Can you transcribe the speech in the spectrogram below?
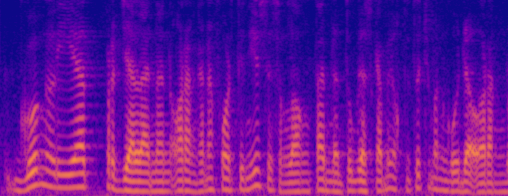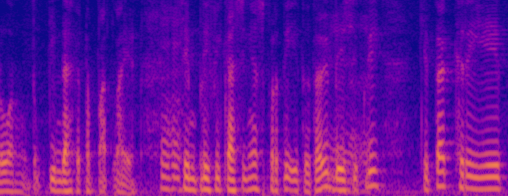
gue ngeliat perjalanan orang karena 14 years is a long time dan tugas kami waktu itu cuma goda orang doang untuk pindah ke tempat lain. Simplifikasinya seperti itu. Tapi basically kita create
